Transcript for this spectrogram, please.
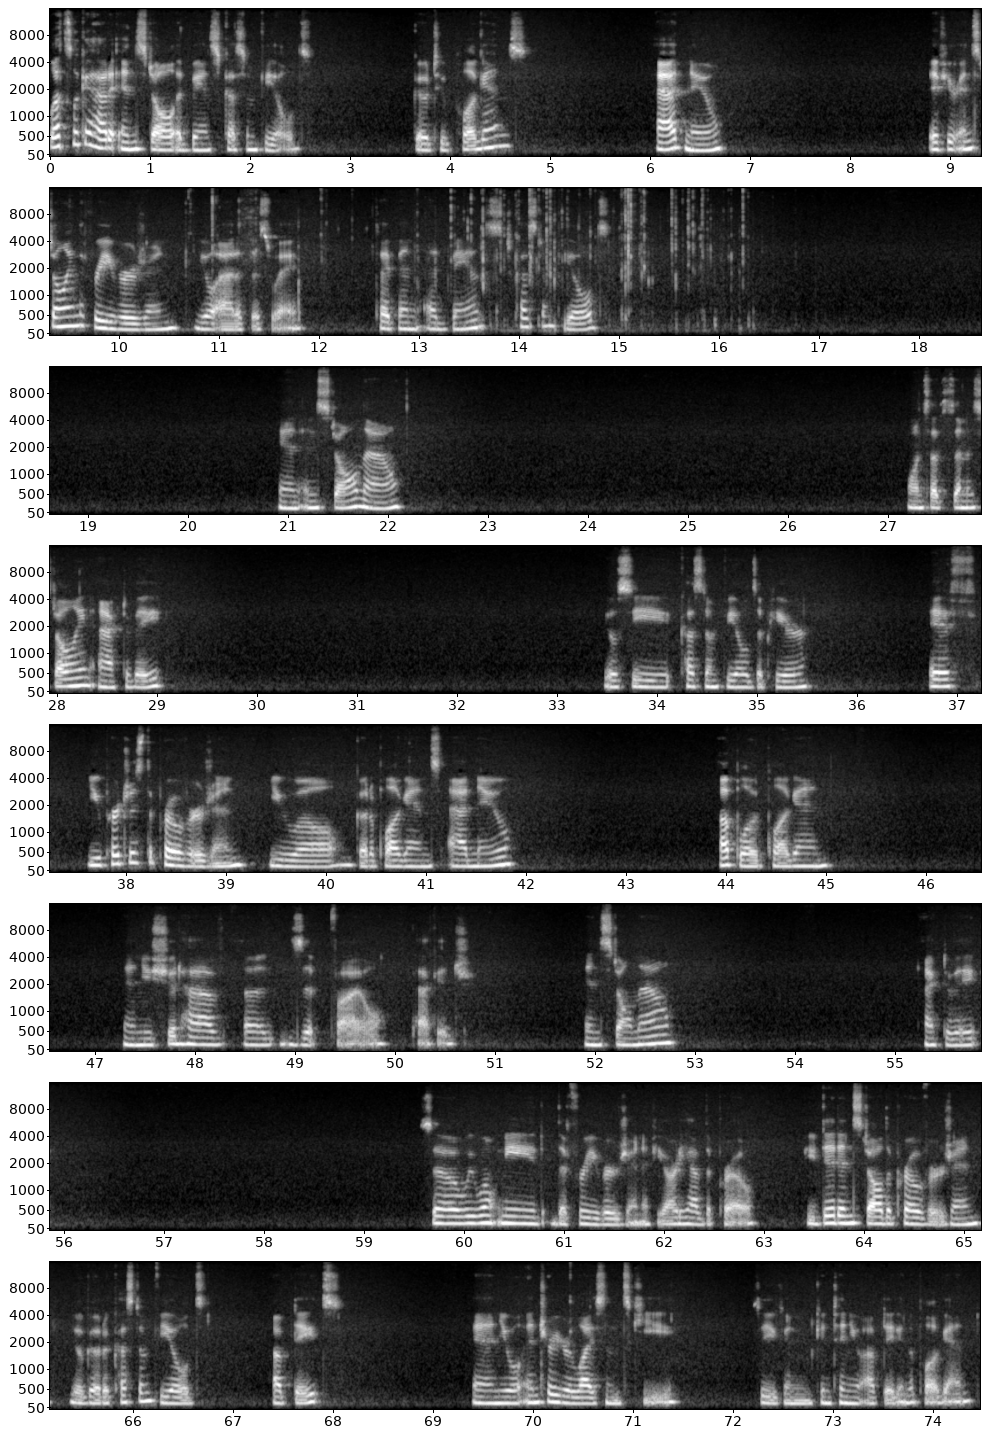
Let's look at how to install advanced custom fields. Go to Plugins, Add New. If you're installing the free version, you'll add it this way. Type in Advanced Custom Fields. And install now. Once that's done installing, activate. You'll see custom fields appear. If you purchase the Pro version, you will go to Plugins, Add New, Upload Plugin, and you should have a zip file package. Install now, activate. So we won't need the free version if you already have the Pro. If you did install the Pro version, you'll go to Custom Fields, Updates, and you will enter your license key so you can continue updating the plugin.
